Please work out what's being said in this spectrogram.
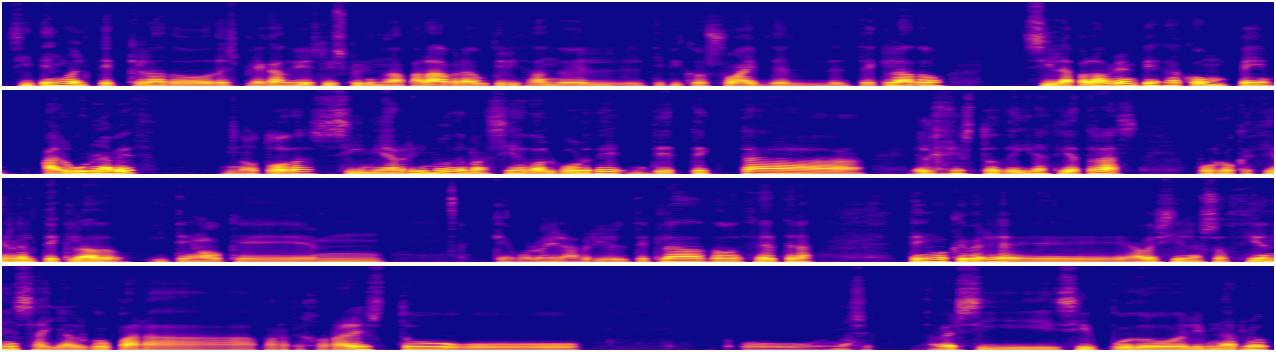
si tengo el teclado desplegado y estoy escribiendo una palabra utilizando el, típico swipe del, del, teclado, si la palabra empieza con P, alguna vez, no todas, si me arrimo demasiado al borde, detecta el gesto de ir hacia atrás, por lo que cierra el teclado y tengo que... Mm, que volver a abrir el teclado, etcétera. Tengo que ver eh, a ver si en las opciones hay algo para, mejorar esto o, no sé, a ver si, puedo eliminarlo.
